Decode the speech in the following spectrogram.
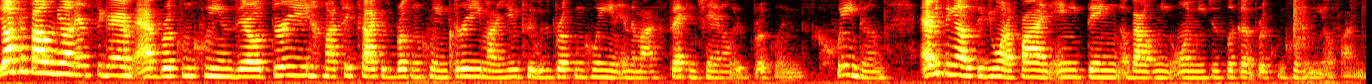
Y'all can follow me on Instagram at Brooklyn Queen 03 My TikTok is Brooklyn Queen 3 My YouTube is Brooklyn Queen. And then my second channel is Brooklyn's Queendom. Everything else, if you want to find anything about me on me, just look up Brooklyn Queen and you'll find me.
